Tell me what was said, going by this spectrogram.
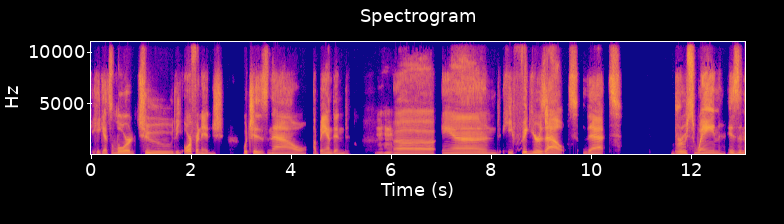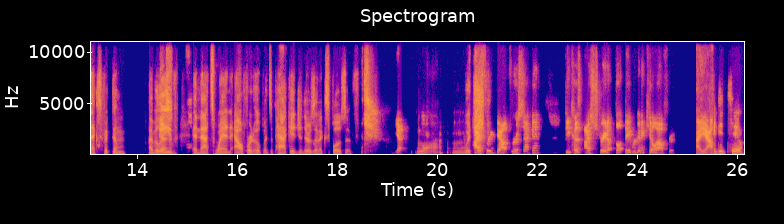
he gets lured to the orphanage, which is now abandoned. Mhm. Uh, and he figures out that Bruce Wayne is the next victim, I believe, and that's when Alfred opens a package and there's an explosive, Yeah. Yeah. which I freaked out for a second because I straight up thought they were going to kill Alfred. I yeah I did too.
